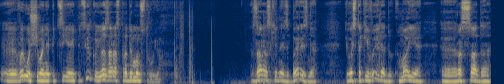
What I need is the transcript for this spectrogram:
вирощування під цією підсвіткою я зараз продемонструю. Зараз кінець березня, і ось такий вигляд має е, розсада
